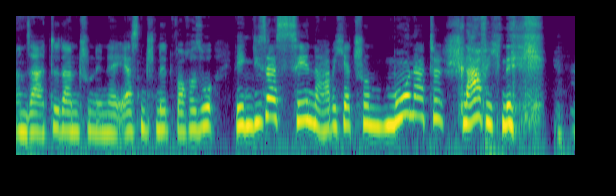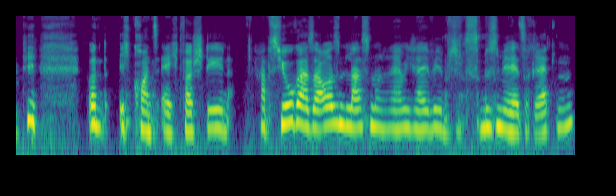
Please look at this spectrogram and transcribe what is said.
und sagte dann schon in der ersten Schnittwoche so, wegen dieser Szene habe ich jetzt schon Monate, schlafe ich nicht. und ich konnte es echt verstehen. Hab's Yoga sausen lassen und dann habe ich gesagt, das müssen wir jetzt retten.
